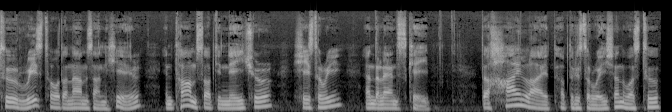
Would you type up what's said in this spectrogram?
to restore the Namsan Hill in terms of the nature, history, and the landscape. The highlight of the restoration was to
